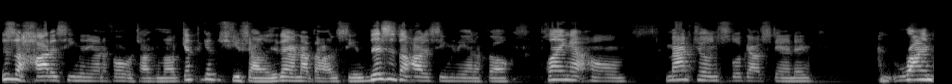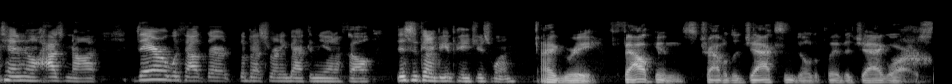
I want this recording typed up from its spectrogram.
This is the hottest team in the NFL we're talking about. Get the, get the Chiefs out of there. They're not the hottest team. This is the hottest team in the NFL. Playing at home. Mac Jones look outstanding. Ryan Tannehill has not. They're without their the best running back in the NFL. This is going to be a Patriots win. I agree. Falcons travel to Jacksonville to play the Jaguars.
